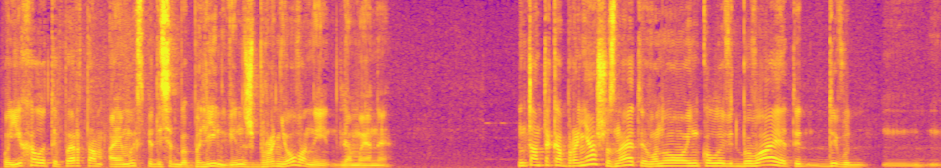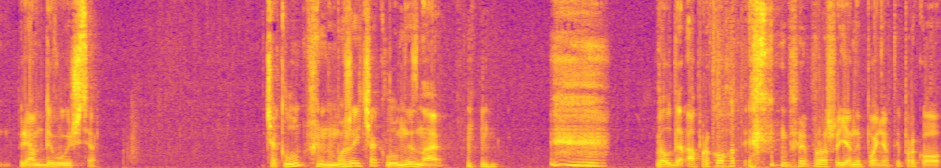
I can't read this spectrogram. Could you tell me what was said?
поїхали тепер там AMX 50B. Блін, він ж броньований для мене. Ну там така броня, що знаєте, воно інколи відбиває, ти диву прям дивуєшся. Чаклун? Може і чаклун, не знаю. Велдер, а про кого ти? Перепрошую, я не поняв, ти про кого?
